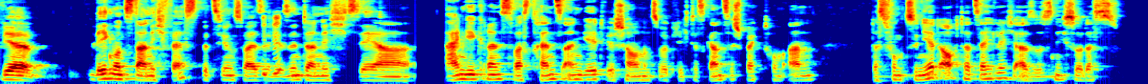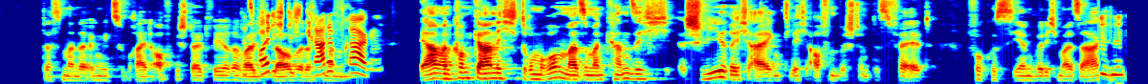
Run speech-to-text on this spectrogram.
wir legen uns da nicht fest, beziehungsweise mhm. wir sind da nicht sehr eingegrenzt, was Trends angeht. Wir schauen uns wirklich das ganze Spektrum an. Das funktioniert auch tatsächlich. Also es ist nicht so, dass, dass man da irgendwie zu breit aufgestellt wäre, das weil ich glaube, ich dich gerade fragen. Ja, man kommt gar nicht drum rum. Also man kann sich schwierig eigentlich auf ein bestimmtes Feld fokussieren, würde ich mal sagen. Mhm.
